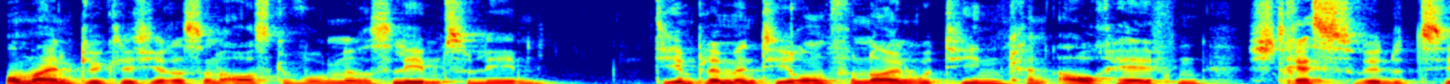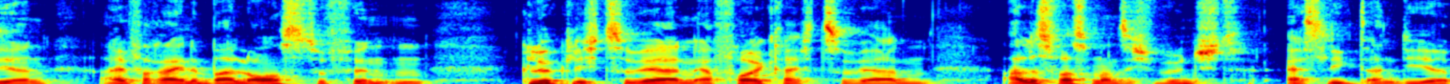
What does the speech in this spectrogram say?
um ein glücklicheres und ausgewogeneres Leben zu leben. Die Implementierung von neuen Routinen kann auch helfen, Stress zu reduzieren, einfach eine Balance zu finden, glücklich zu werden, erfolgreich zu werden, alles, was man sich wünscht. Es liegt an dir.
